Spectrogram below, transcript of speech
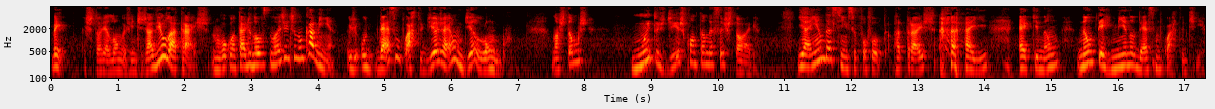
Bem, a história é longa, a gente já viu lá atrás. Não vou contar de novo, senão a gente não caminha. O 14 dia já é um dia longo. Nós estamos muitos dias contando essa história. E ainda assim, se for voltar para trás, aí é que não, não termina o 14 dia.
